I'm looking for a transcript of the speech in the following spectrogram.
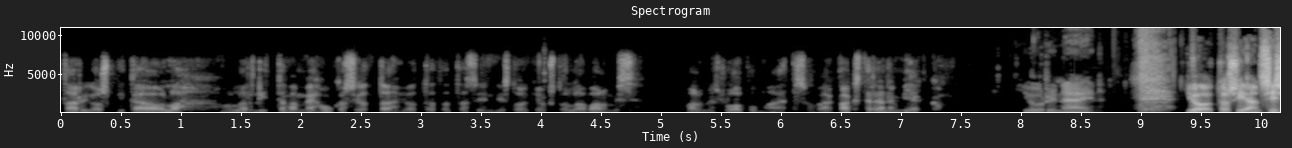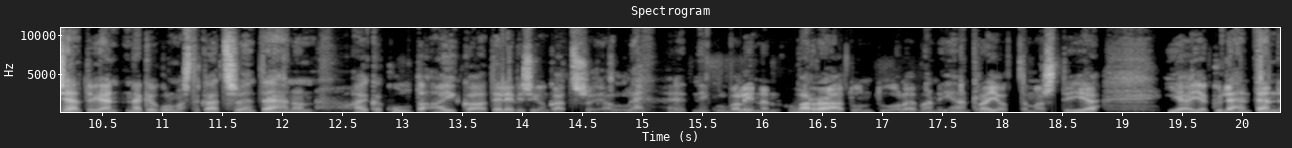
tarjous pitää olla, olla riittävän mehukas, jotta, jotta tota, niistä oikeuksista ollaan valmis, valmis luopumaan, että se on vähän kaksiteräinen miekka. Juuri näin. Joo, tosiaan sisältöjen näkökulmasta katsoen tämähän on aika kulta-aikaa television katsojalle. Et niin kuin valinnan varaa tuntuu olevan ihan rajoittamasti ja, ja, ja kyllähän tämän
